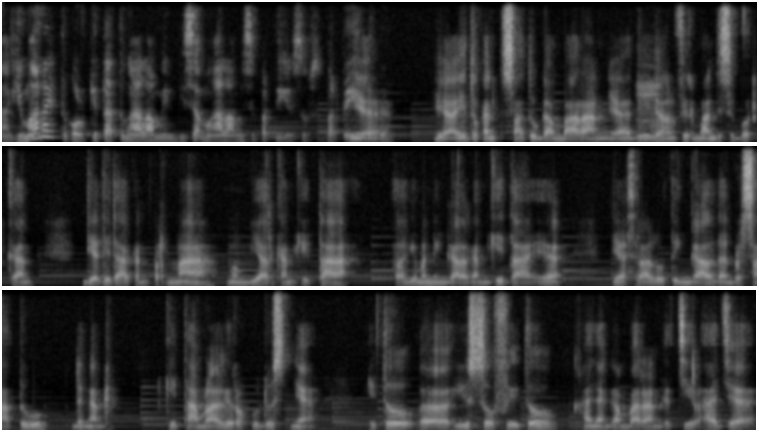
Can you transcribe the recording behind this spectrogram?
Nah, gimana itu kalau kita tuh ngalamin bisa mengalami seperti Yusuf seperti yeah. itu? Ya, itu kan satu gambaran ya di hmm. dalam firman disebutkan dia tidak akan pernah membiarkan kita lagi meninggalkan kita ya. Dia selalu tinggal dan bersatu dengan kita melalui Roh Kudusnya. Itu uh, Yusuf itu hanya gambaran kecil aja.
